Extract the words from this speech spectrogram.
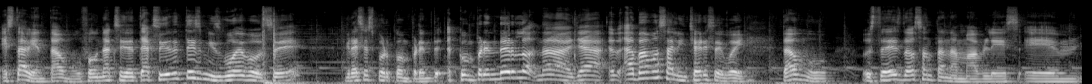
Está bien, Taumu, fue un accidente. Accidentes mis huevos, ¿eh? Gracias por comprender comprenderlo. Nada, ya. Ah, vamos a linchar ese güey. Tamu, ustedes dos son tan amables. Em,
